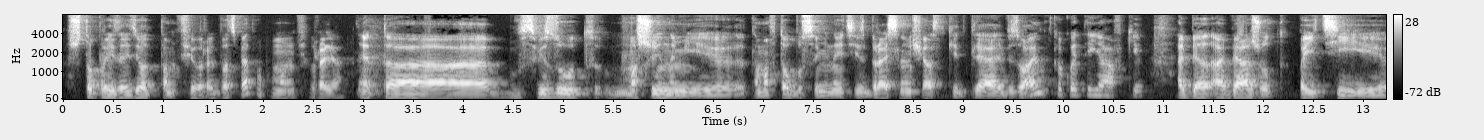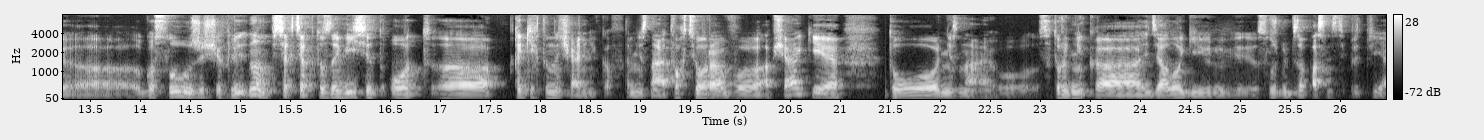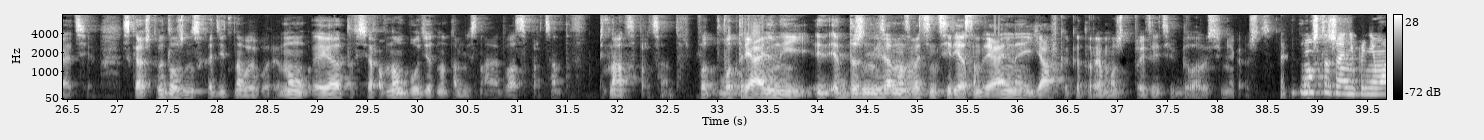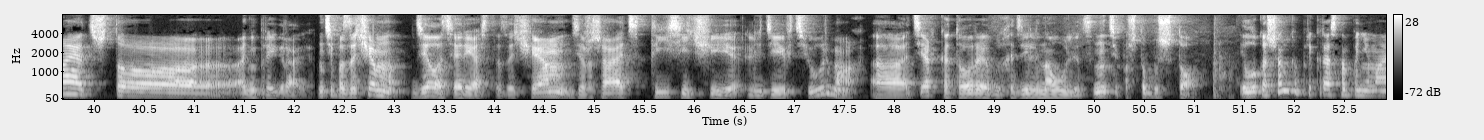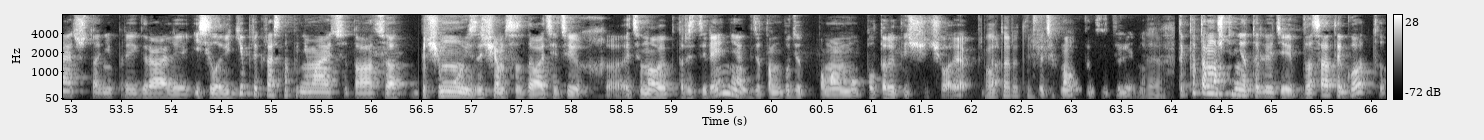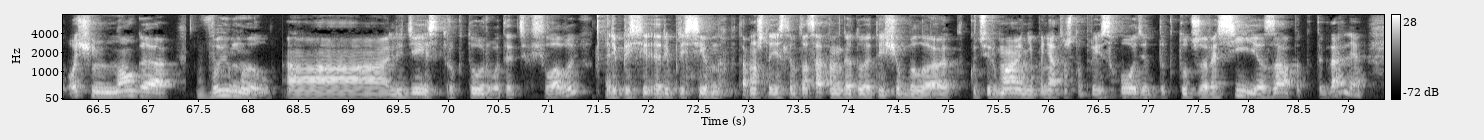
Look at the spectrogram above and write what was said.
что произойдет там в феврале, 25 по-моему, февраля. Это свезут машинами, там, автобусами на эти избирательные участки для визуальной какой-то явки, обя- обяжут пойти э, госслужащих, ну, всех тех, кто зависит от э, каких-то начальников, там, не знаю, от вахтера в общаге до, не знаю, сотрудника идеологии службы безопасности предприятия. Скажут, вы должны сходить на выборы. Ну, и это все равно будет, ну, там, не знаю, 20%, 15%. Вот, вот реальный, это даже нельзя назвать интересом, реальная явка, которая может произойти в Беларуси, мне кажется. Потому что же они понимают, что они проиграли. Ну, типа, зачем делать аресты? Зачем держать тысячи людей в тюрьмах, а, тех, которые выходили на улицы? Ну, типа, чтобы что? И Лукашенко прекрасно понимает, что они проиграли, и силовики прекрасно понимают ситуацию, а почему и зачем создавать этих, эти новые подразделения, где там будет, по-моему, полторы тысячи человек полторы тысячи. в этих новых подразделениях. Да. Так потому что нет людей. В 2020 год очень много вымыл а, людей из структур вот этих силовых, репресси- репрессивных, потому что если в 2020 году это еще было кутерьма, непонятно, что происходит, так тут же Россия, Запад и так далее –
